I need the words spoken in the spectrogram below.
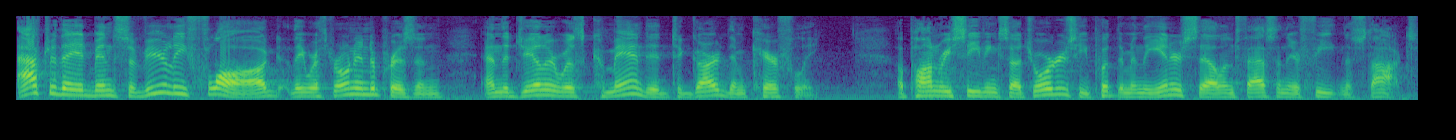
After they had been severely flogged, they were thrown into prison, and the jailer was commanded to guard them carefully. Upon receiving such orders, he put them in the inner cell and fastened their feet in the stocks.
